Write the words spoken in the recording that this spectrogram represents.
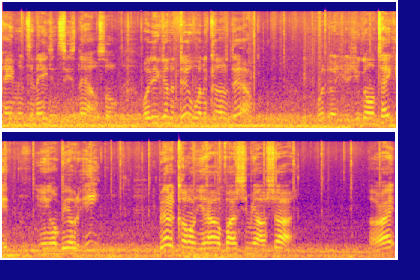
payments and agencies now. So what are you gonna do when it comes down? What are you, you gonna take it? You ain't gonna be able to eat. You better call on your Yahweh Bashim Shai. All right.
